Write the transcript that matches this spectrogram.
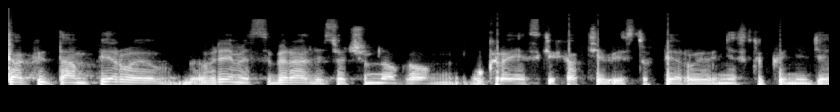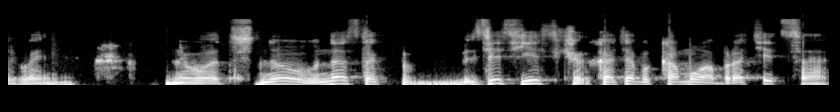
как там первое время собирались очень много украинских активистов первые несколько недель войны. Вот. Ну, у нас так здесь есть хотя бы кому обратиться,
